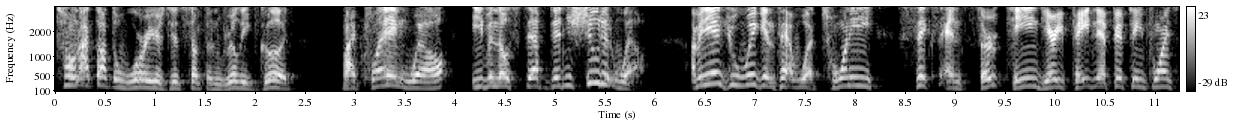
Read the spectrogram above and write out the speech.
Tone, I thought the Warriors did something really good by playing well, even though Steph didn't shoot it well. I mean, Andrew Wiggins had what, 26 and 13? Gary Payton had 15 points.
